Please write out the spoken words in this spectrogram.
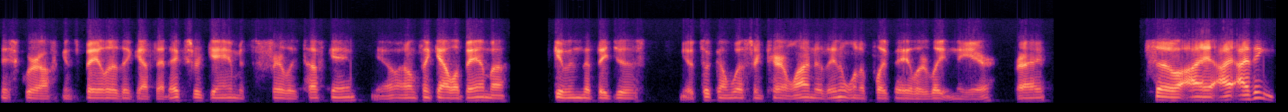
They square off against Baylor. They got that extra game. It's a fairly tough game. You know, I don't think Alabama, given that they just you know took on Western Carolina, they don't want to play Baylor late in the year, right? So I, I, I think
